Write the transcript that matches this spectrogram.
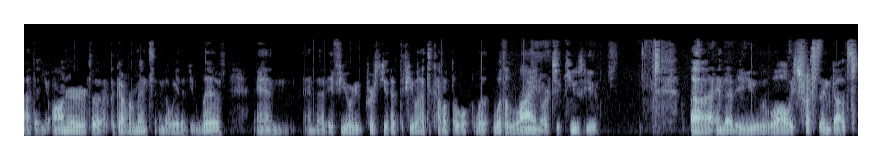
uh, that you honor the, the government in the way that you live, and and that if you were to persecute, that the people had to come up a, with, with a line or to accuse you uh, and that you will always trust in God's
